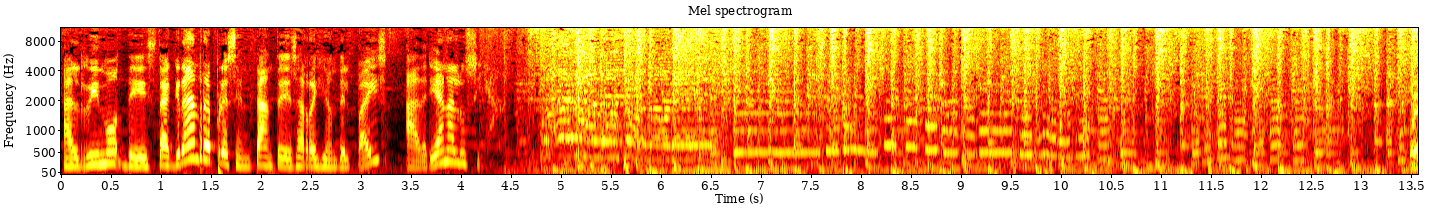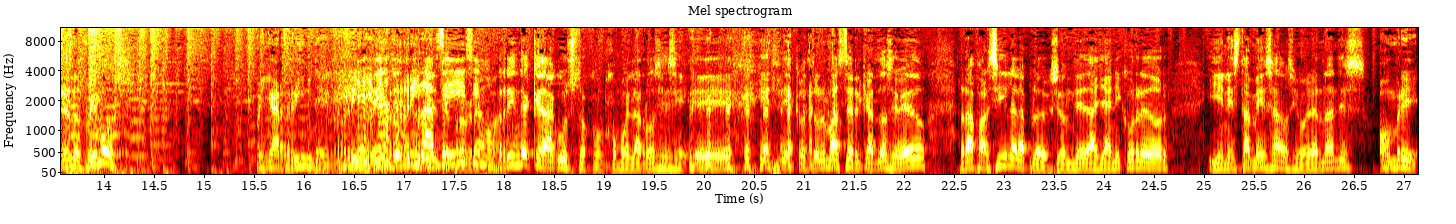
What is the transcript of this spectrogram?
al ritmo de esta gran representante de esa región del país, Adriana Lucía. Bueno, nos fuimos. Oiga, rinde, rinde, Rinde, rinde este programa. Rinde que da gusto, con- como el arroz ese. Eh, en el control master Ricardo Acevedo, Rafa Arcila, la producción de Dayani Corredor. Y en esta mesa, don Simón Hernández. Hombre,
